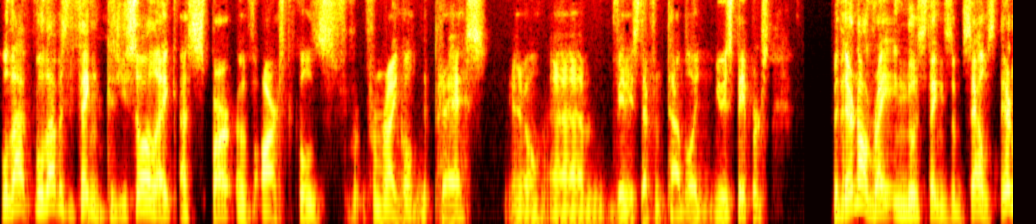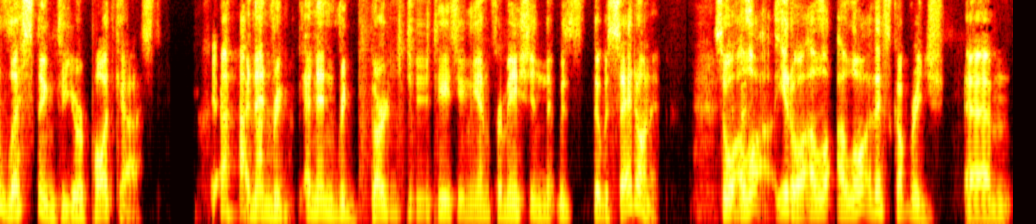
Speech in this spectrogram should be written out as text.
Well, that well, that was the thing because you saw like a spurt of articles from Ryan Gauld in the press, you know, um, various different tabloid newspapers, but they're not writing those things themselves. They're listening to your podcast and then re- and then regurgitating the information that was that was said on it. So a lot, you know, a, lo- a lot of this coverage um,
